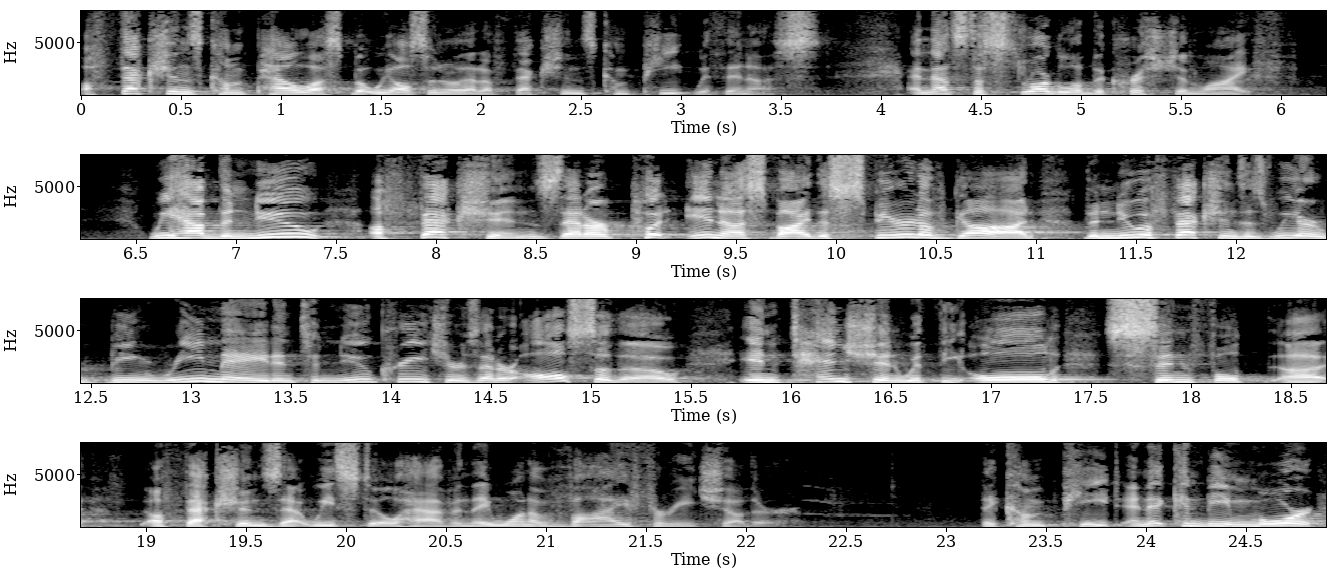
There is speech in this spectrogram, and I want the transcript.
Affections compel us, but we also know that affections compete within us. And that's the struggle of the Christian life. We have the new affections that are put in us by the Spirit of God, the new affections as we are being remade into new creatures that are also, though, in tension with the old sinful uh, affections that we still have, and they want to vie for each other. They compete, and it can be more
